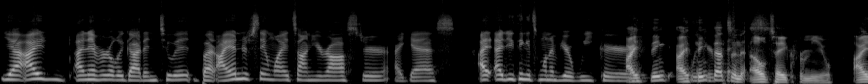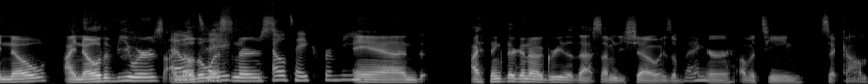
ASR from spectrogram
yeah i i never really got into it but i understand why it's on your roster i guess i, I do think it's one of your weaker I think I think that's an L take from you. I know I know the viewers, I know the take, listeners, l take from me and I think they're gonna agree that that 70 show is a banger of a teen sitcom.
